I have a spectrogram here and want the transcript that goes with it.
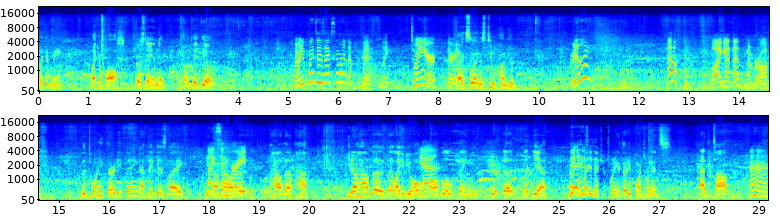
Look at me. like a boss. You gotta stay in there. Okay, good. How many points is excellent? I forget. Like 20 or 30? Excellent is 200. Really? Oh. Well, I got that number off. The 2030 thing, I think, is like Nice and how the- great. how the huh? You know how the like if you hold Yeah. the ball, the little thing, do- the like yeah. It's like an extra 20 or 30 points when it's at the top, Uh-huh.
